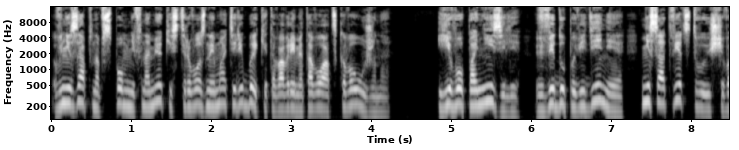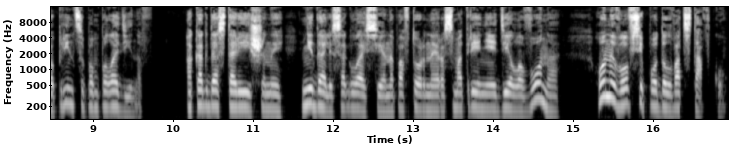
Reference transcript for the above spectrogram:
внезапно вспомнив намеки стервозной матери Беккета во время того адского ужина. Его понизили ввиду поведения, не соответствующего принципам паладинов. А когда старейшины не дали согласия на повторное рассмотрение дела Вона, он и вовсе подал в отставку.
